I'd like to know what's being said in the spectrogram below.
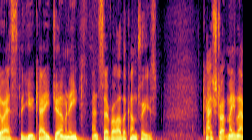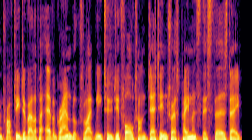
US, the UK, Germany, and several other countries. Cash-strapped mainland property developer Evergrande looks likely to default on debt interest payments this Thursday.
